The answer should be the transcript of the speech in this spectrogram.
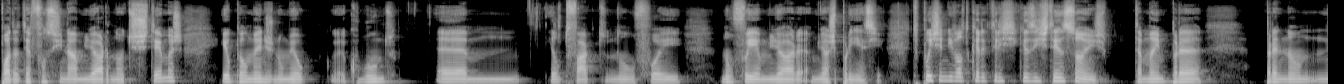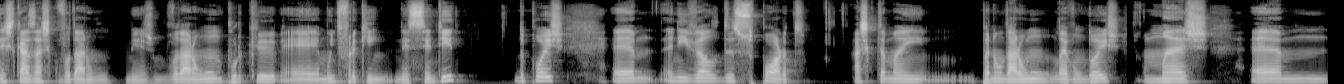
pode até funcionar melhor noutros sistemas. Eu, pelo menos no meu eh, Kubuntu, um, ele de facto não foi, não foi a, melhor, a melhor experiência. Depois, a nível de características e extensões, também para, para não, neste caso acho que vou dar um mesmo. Vou dar um 1 porque é muito fraquinho nesse sentido. Depois, um, a nível de suporte, acho que também, para não dar um 1, leva um 2, mas um,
